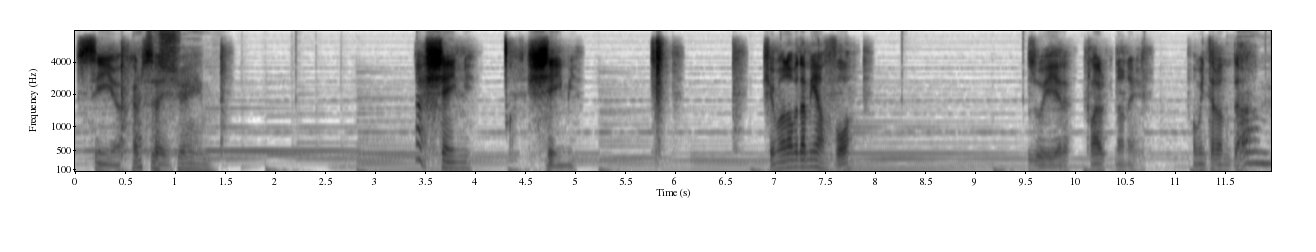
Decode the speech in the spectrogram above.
Sim, eu quero That's a shame. Ah, shame. Shame. Shame é o nome da minha avó. Zoeira. Claro que não, né? gente? Vamos entrar no dela. Um.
